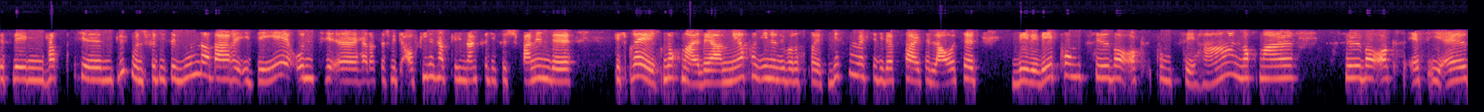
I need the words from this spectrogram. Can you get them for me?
Deswegen herzlichen Glückwunsch für diese wunderbare Idee und äh, Herr Dr. Schmidt, auch vielen herzlichen Dank für dieses spannende Gespräch. Nochmal, wer mehr von Ihnen über das Projekt wissen möchte, die Webseite lautet www.silverox.ch. Nochmal Silverox, S-I-L-V-E-R-O-X,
